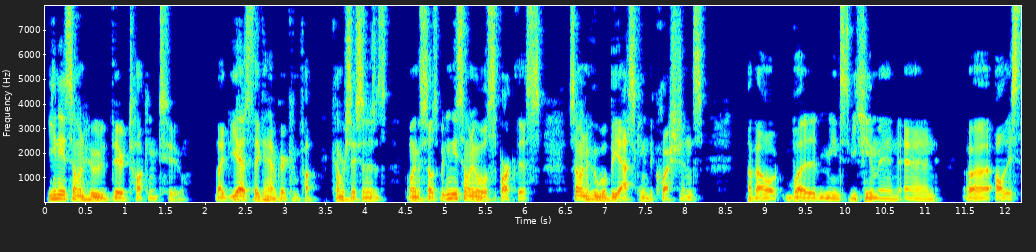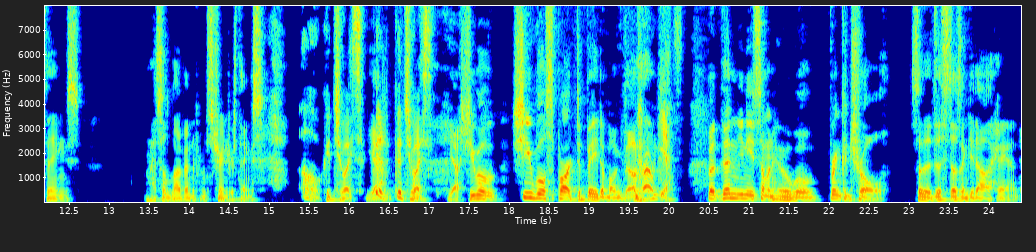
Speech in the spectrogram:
you need someone who they're talking to. Like, yes, they can have great com- conversations among themselves, but you need someone who will spark this. someone who will be asking the questions about what it means to be human and uh, all these things. That's Eleven from Stranger Things. Oh, good choice. Yeah. Good, good choice. Yeah, she will she will spark debate among them. yes. but then you need someone who will bring control so that this doesn't get out of hand.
